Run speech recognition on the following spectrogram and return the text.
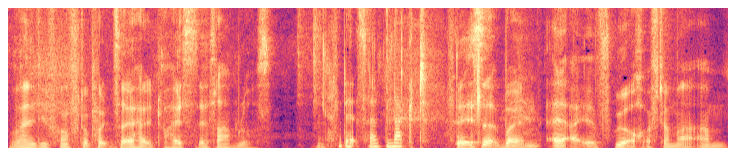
weil die Frankfurter Polizei halt weiß, der ist harmlos. Der ist halt nackt. Der ist ja beim, äh, früher auch öfter mal am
